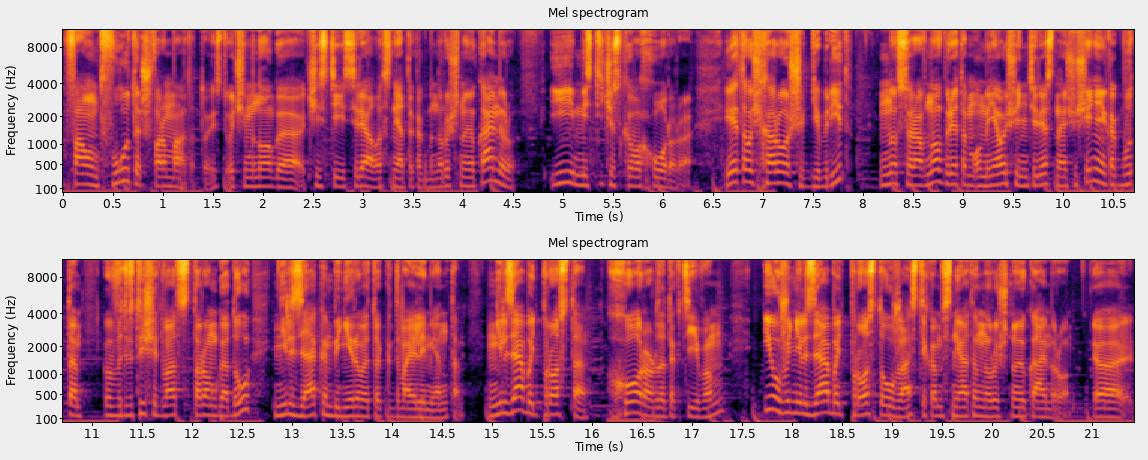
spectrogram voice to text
found footage формата, то есть очень много частей сериала снято как бы на ручную камеру, и мистического хоррора. И это очень хороший гибрид, но все равно при этом у меня очень интересное ощущение, как будто в 2022 году нельзя комбинировать только два элемента. Нельзя быть просто хоррор-детективом, и уже нельзя быть просто ужастиком, снятым на ручную камеру. Э,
